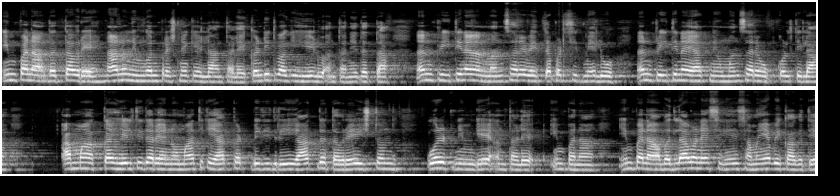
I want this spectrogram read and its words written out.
ಇಂಪನ, ದತ್ತ ಅವರೇ, ನಾನು ನಿಮ್ಗೊಂದು ಪ್ರಶ್ನೆ ಕೇಳಲ್ಲ ಅಂತಾಳೆ. ಖಂಡಿತವಾಗಿ ಹೇಳು ಅಂತಾನೆ ದತ್ತ. ನನ್ನ ಪ್ರೀತಿನ ನನ್ನ ಮನಸಾರೆ ವ್ಯಕ್ತಪಡಿಸಿದ ಮೇಲೂ ನನ್ನ ಪ್ರೀತಿನ ಯಾಕೆ ನೀವು ಮನಸಾರೆ ಒಪ್ಕೊಳ್ತಿಲ್ಲ? ಅಮ್ಮ, ಅಕ್ಕ ಹೇಳ್ತಿದ್ದಾರೆ ಅನ್ನೋ ಮಾತಿಗೆ ಯಾಕೆ ಕಟ್ ಬಿದ್ದಿದ್ರಿ? ಯಾಕೆ ದತ್ತವ್ರೆ ಇಷ್ಟೊಂದು ಒರ್ಟ್ ನಿಮಗೆ ಅಂತಾಳೆ ಇಂಪನ. ಇಂಪನ ಬದಲಾವಣೆಗೆ ಸಮಯ ಬೇಕಾಗುತ್ತೆ,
